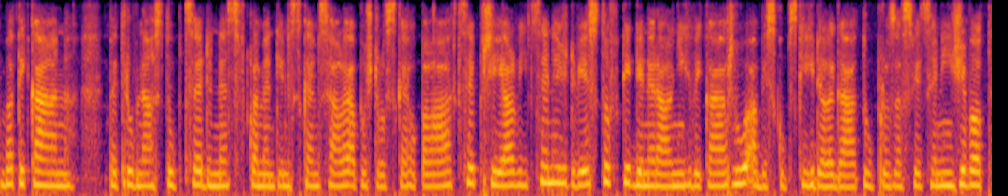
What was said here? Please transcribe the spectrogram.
Vatikán. Petrův nástupce dnes v Klementinském sále Apoštolského paláce přijal více než dvě stovky generálních vikářů a biskupských delegátů pro zasvěcený život,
